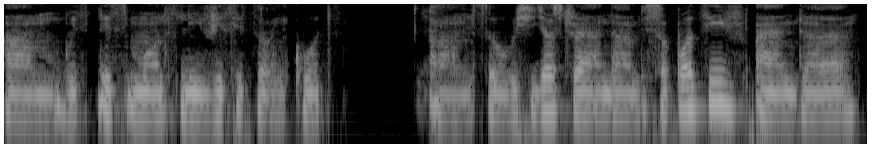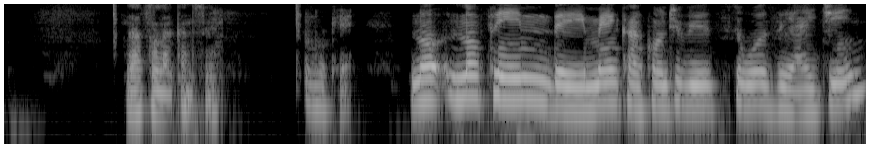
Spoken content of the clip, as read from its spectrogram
um, with this monthly visitor in quotes. Um, so we should just try and um, be supportive, and uh, that's all I can say. Okay. No, nothing the men can contribute towards the hygiene.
